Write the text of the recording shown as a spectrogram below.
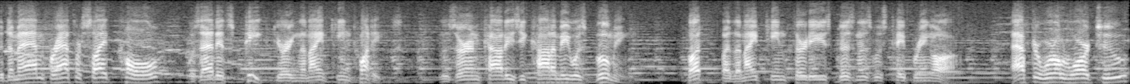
The demand for anthracite coal was at its peak during the 1920s. Luzerne County's economy was booming, but by the 1930s, business was tapering off. After World War II,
